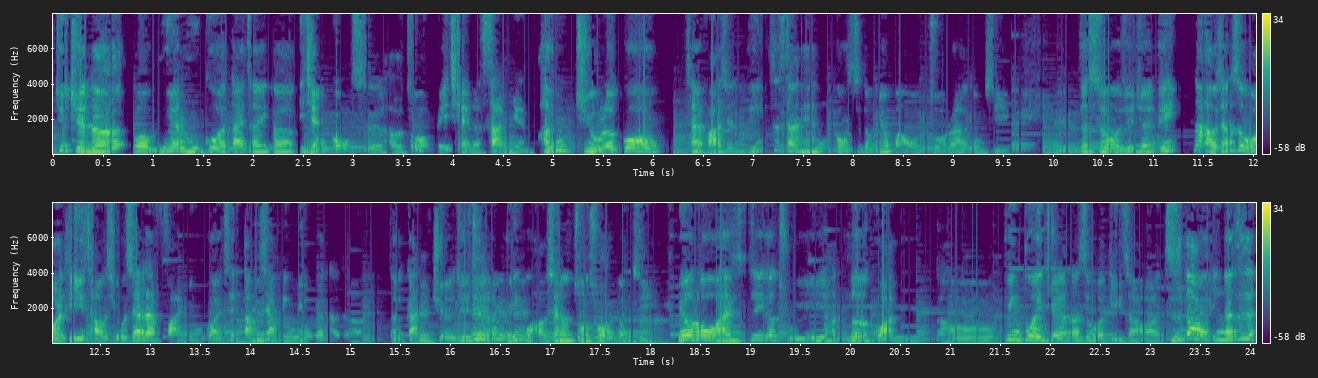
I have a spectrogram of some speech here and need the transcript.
就觉得我无缘无故的待在一个一间公司合作，被签了三年，很久了过后才发现，诶，这三年公司都没有帮我做任何东西嗯的时候，我就觉得，诶，那好像是我的底潮期。我现在才反应过来，其实当下并没有任何的的感觉，就觉得，诶，我好像又做错了东西。没有了，我还是一个处于很乐观，然后并不会觉得那是我的低潮啊。直到应该是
